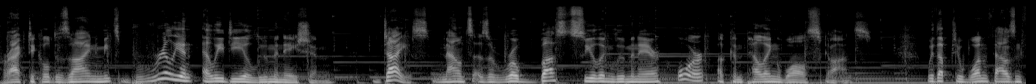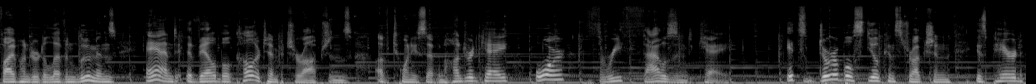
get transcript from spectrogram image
Practical design meets brilliant LED illumination. Dice mounts as a robust ceiling luminaire or a compelling wall sconce. With up to 1511 lumens and available color temperature options of 2700K or 3000K. Its durable steel construction is paired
